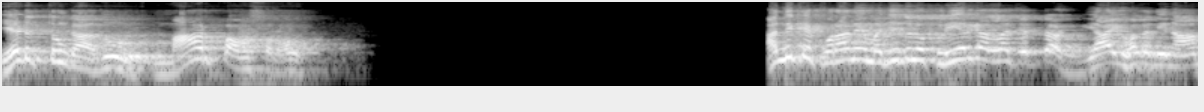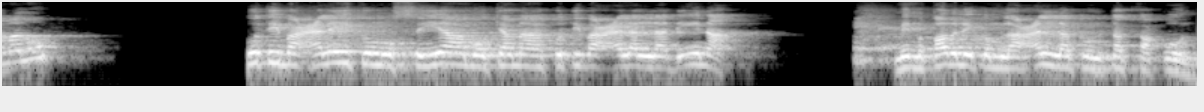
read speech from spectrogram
ఏడుత్తం కాదు మార్పు అవసరం. అందుకే కురానే మజీదులో క్లియర్గా అల్లా చెప్తాడు యా యుహలదీన ఆమను కుతిబ అలైకుము సియాము కమా కుతిబ అలల్లదీన మిన్ కబ్లికుం లఅల్లకుం తత్తఖూన్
